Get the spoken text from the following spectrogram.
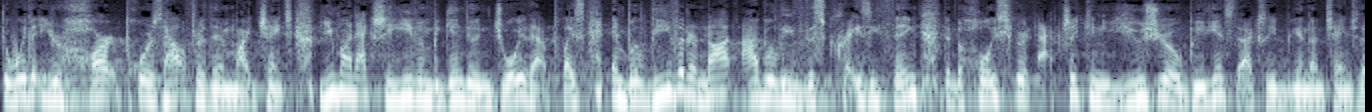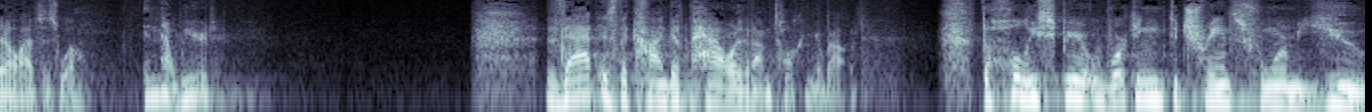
The way that your heart pours out for them might change. You might actually even begin to enjoy that place. And believe it or not, I believe this crazy thing that the Holy Spirit actually can use your obedience to actually begin to change their lives as well. Isn't that weird? That is the kind of power that I'm talking about. The Holy Spirit working to transform you.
